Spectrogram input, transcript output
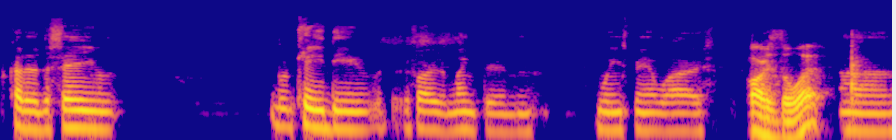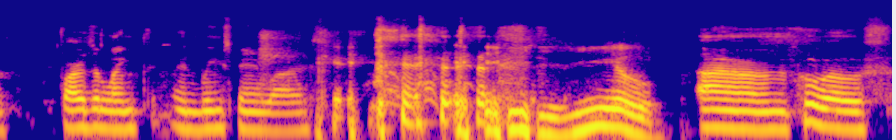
because of the same with KD as far as length and wingspan wise. As far as the what? Uh, as far as the length and wingspan wise. you. um, who else?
